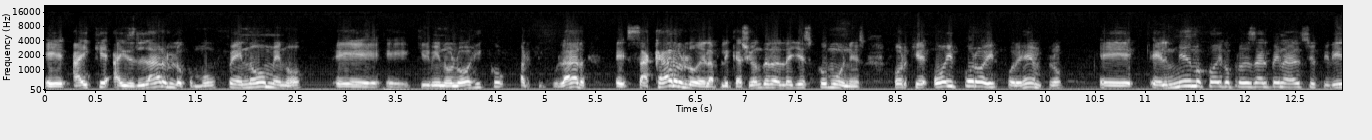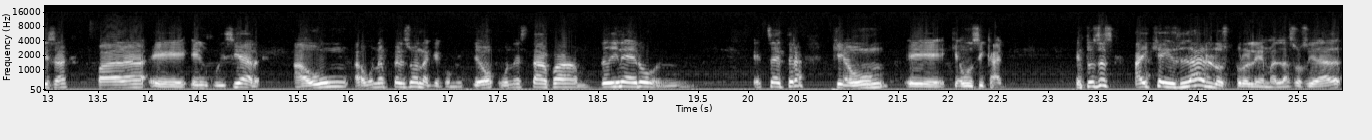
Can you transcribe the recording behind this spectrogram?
eh, hay que aislarlo como un fenómeno eh, criminológico particular, sacarlo de la aplicación de las leyes comunes, porque hoy por hoy, por ejemplo, el mismo Código Procesal Penal se utiliza para enjuiciar a, un, a una persona que cometió una estafa de dinero, etcétera, que a un, que a un sicario. Entonces hay que aislar los problemas, la sociedad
